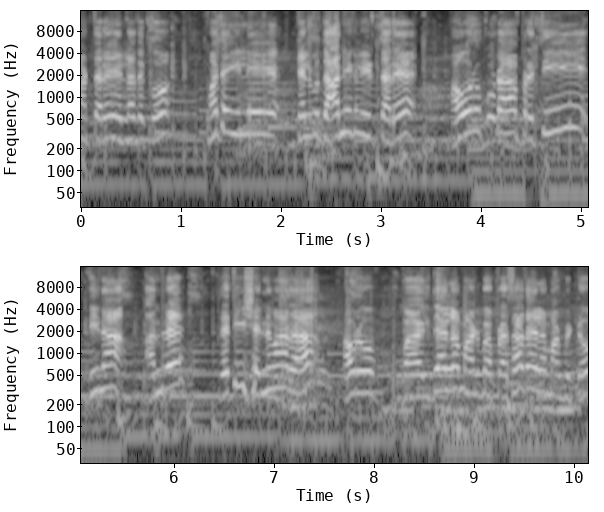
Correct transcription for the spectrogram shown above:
ಮಾಡ್ತಾರೆ ಎಲ್ಲದಕ್ಕೂ. ಮತ್ತು ಇಲ್ಲಿ ಕೆಲವು ದಾನಿಗಳು ಇರ್ತಾರೆ. ಅವರು ಕೂಡ ಪ್ರತಿ ದಿನ, ಅಂದರೆ ಪ್ರತಿ ಶನಿವಾರ ಅವರು ಇದೆಲ್ಲ ಮಾಡಿ ಪ್ರಸಾದ ಎಲ್ಲ ಮಾಡಿಬಿಟ್ಟು,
